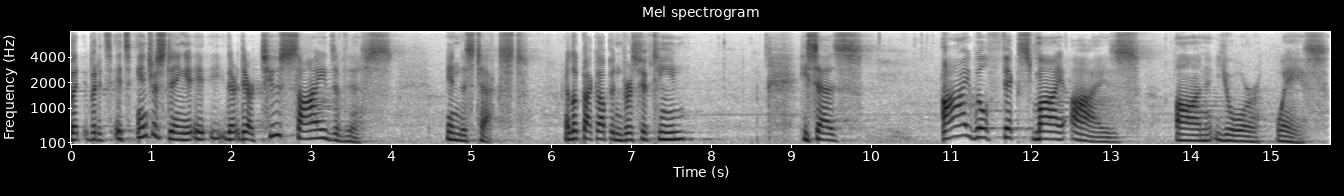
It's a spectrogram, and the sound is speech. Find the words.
But, but it's, it's interesting. It, it, there, there are two sides of this in this text. I look back up in verse 15. he says, I will fix my eyes on your ways.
